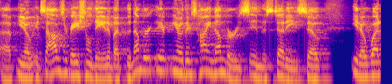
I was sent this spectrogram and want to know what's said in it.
Uh, you know, it's observational data, but the number, you know, there's high numbers in the studies. So you know what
